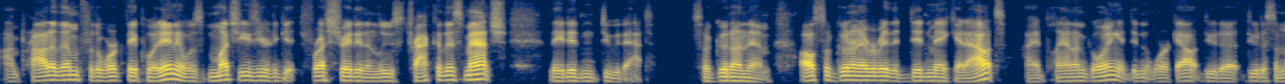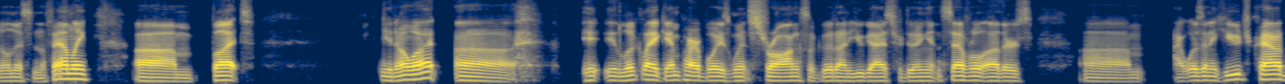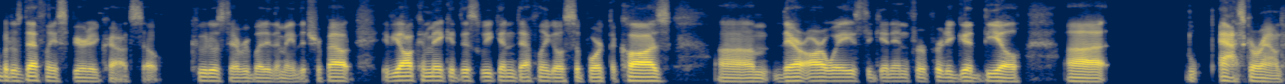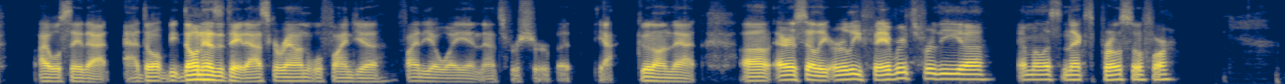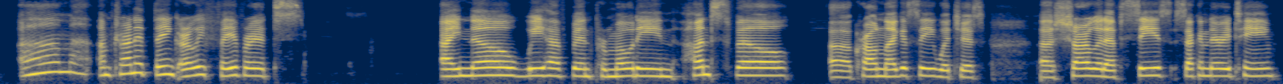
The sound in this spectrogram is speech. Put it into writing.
I'm proud of them for the work they put in. It was much easier to get frustrated and lose track of this match. They didn't do that. So good on them. Also good on everybody that did make it out. I had planned on going. It didn't work out due to due to some illness in the family. Um, but you know what? Uh it, it looked like Empire Boys went strong. So good on you guys for doing it and several others. Um, I wasn't a huge crowd, but it was definitely a spirited crowd. So kudos to everybody that made the trip out. If y'all can make it this weekend, definitely go support the cause. Um, there are ways to get in for a pretty good deal. Uh, ask around. I will say that. Uh, don't be don't hesitate. Ask around. We'll find you find you a way in. That's for sure. But yeah, good on that. Uh, Araceli, early favorites for the uh, MLS Next Pro so far. Um, I'm trying to think. Early favorites. I know we have been promoting Huntsville, uh, Crown Legacy, which is uh, Charlotte FC's secondary team.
